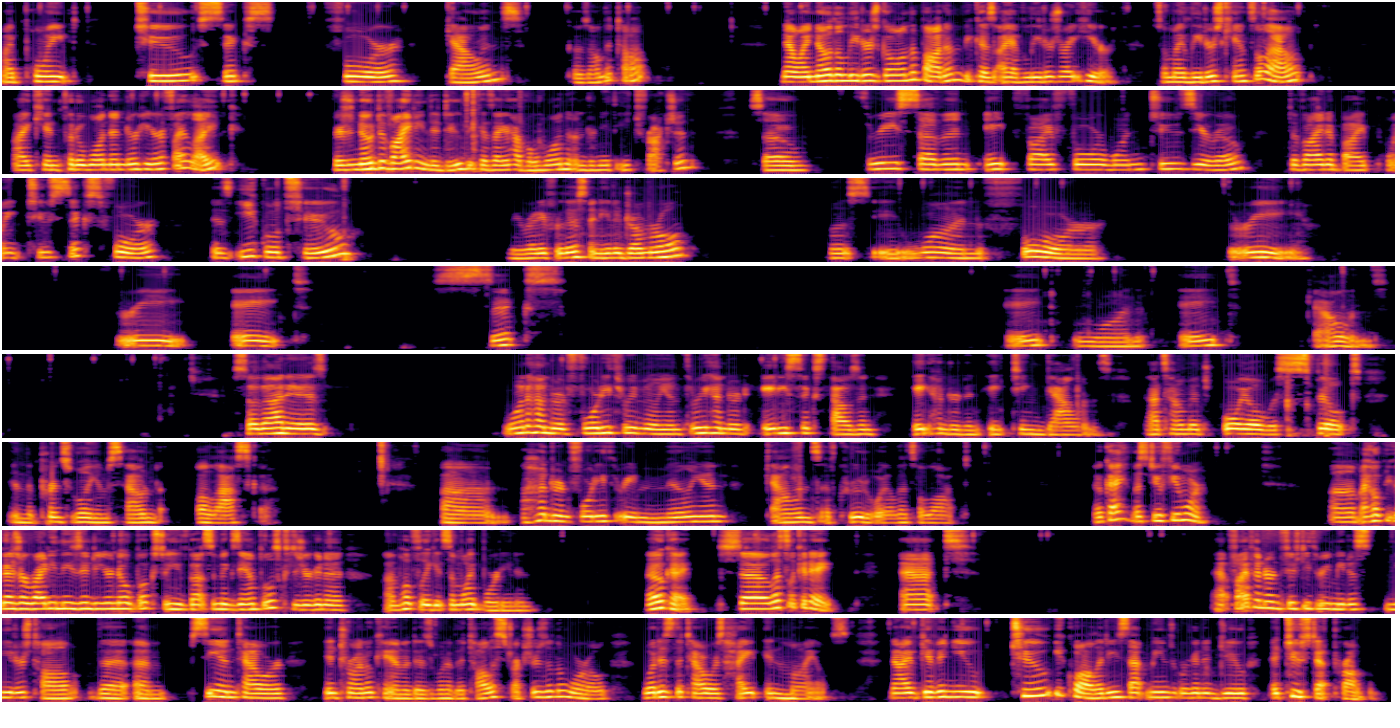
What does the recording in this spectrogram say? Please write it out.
My 0.264 gallons goes on the top. Now I know the liters go on the bottom because I have liters right here. So my liters cancel out. I can put a 1 under here if I like. There's no dividing to do because I have a 1 underneath each fraction. So 37854 divided by 0.264 is equal to, are you ready for this? I need a drum roll let's see, one, four, three, three, eight, six, eight, one, eight gallons. So that is 143,386,818 gallons. That's how much oil was spilt in the Prince William Sound, Alaska. Um, 143 million gallons of crude oil. That's a lot. Okay, let's do a few more. Um, I hope you guys are writing these into your notebook so you've got some examples because you're going to um, hopefully get some whiteboarding in. Okay, so let's look at A. At at 553 meters, meters tall, the um, CN Tower in Toronto, Canada is one of the tallest structures in the world. What is the tower's height in miles? Now I've given you two equalities. That means we're going to do a two-step problem.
